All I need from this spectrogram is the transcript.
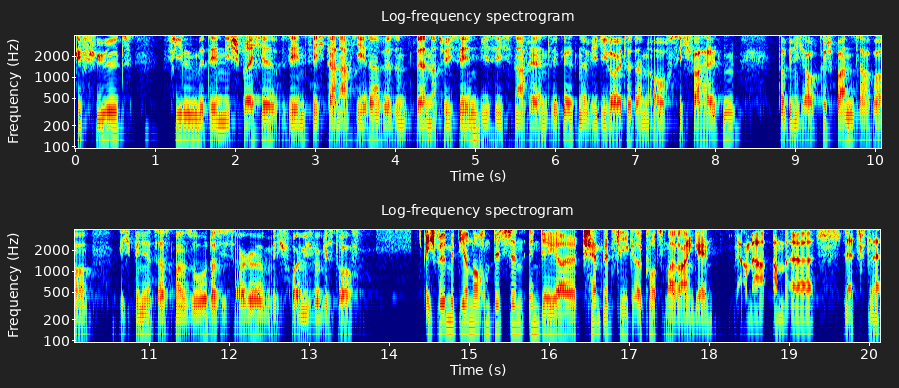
gefühlt vielen, mit denen ich spreche, sehnt sich danach jeder. Wir sind, werden natürlich sehen, wie sich es nachher entwickelt, ne, wie die Leute dann auch sich verhalten. Da bin ich auch gespannt, aber ich bin jetzt erstmal so, dass ich sage, ich freue mich wirklich drauf. Ich will mit dir noch ein bisschen in der Champions League äh, kurz mal reingehen wir haben ja am äh, letzten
